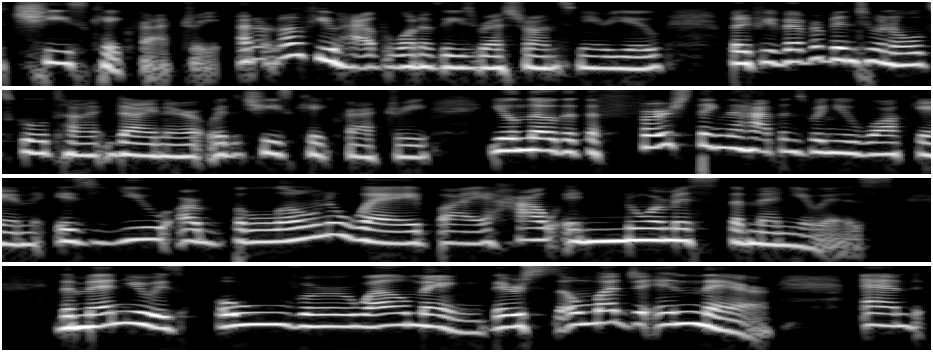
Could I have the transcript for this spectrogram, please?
the Cheesecake Factory. I don't know if you have one of these restaurants near you, but if you've ever been to an old school t- diner or the Cheesecake Factory, you'll know that the first thing that happens when you walk in is you are blown away by how enormous the menu is. The menu is overwhelming. There's so much in there. And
